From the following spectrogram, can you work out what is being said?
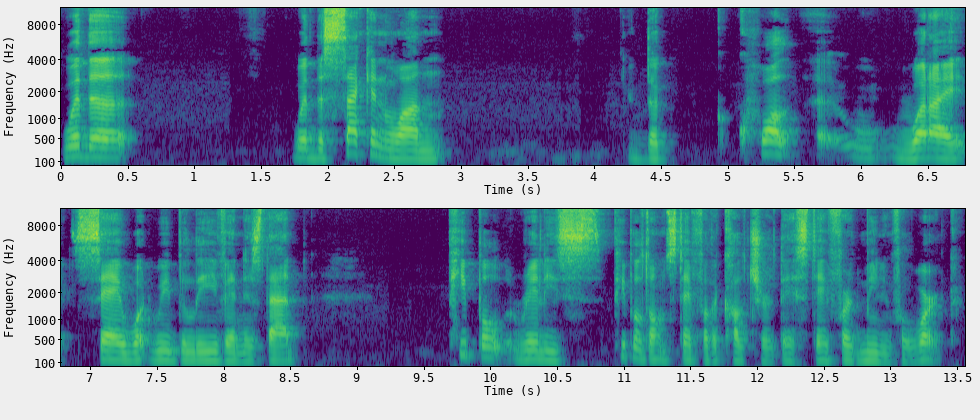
With the with the second one, the qual what I say, what we believe in is that people really people don't stay for the culture; they stay for meaningful work.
